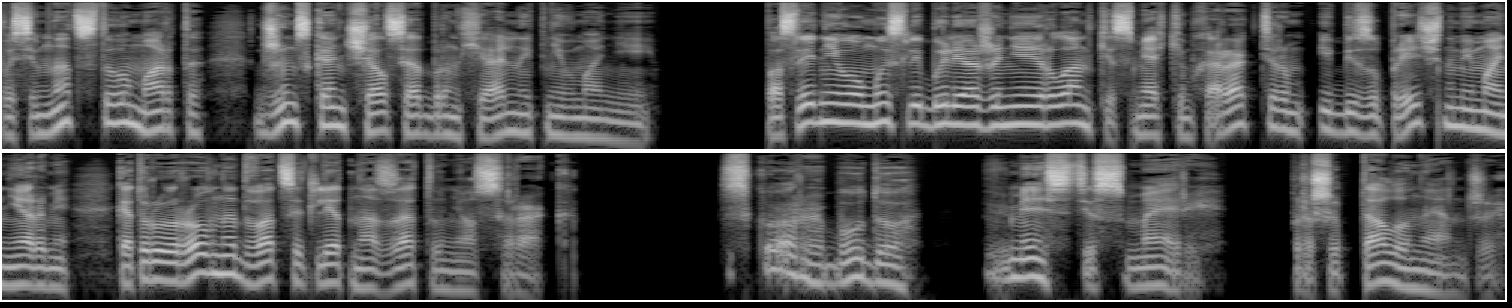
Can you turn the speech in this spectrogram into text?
18 марта Джим скончался от бронхиальной пневмонии. Последние его мысли были о жене ирландке с мягким характером и безупречными манерами, которую ровно 20 лет назад унес рак. «Скоро буду вместе с Мэри», — прошептал он Энджи.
